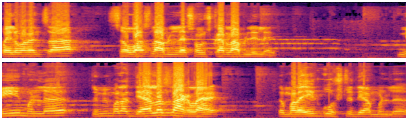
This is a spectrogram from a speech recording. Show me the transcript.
पैलवानांचा सहवास लाभलेला आहे, संस्कार लाभलेले आहेत. मी म्हणलं तुम्ही मला द्यायलाच लागलाय तर मला एक गोष्ट द्या म्हणलं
